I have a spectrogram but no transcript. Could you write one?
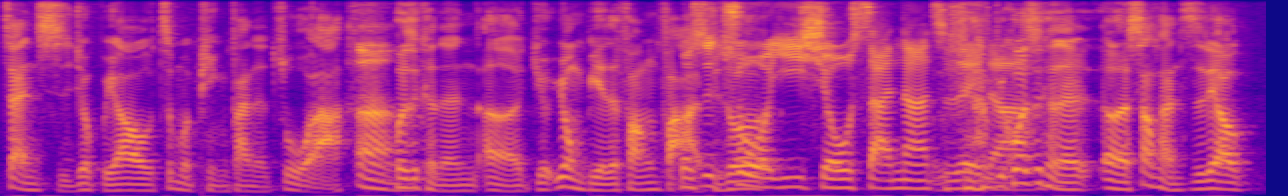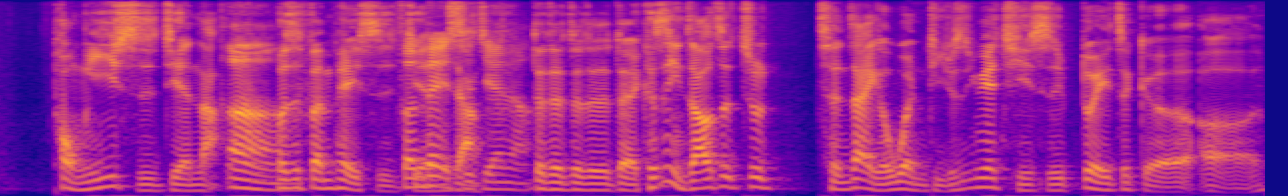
暂时就不要这么频繁的做啦，嗯，或是可能呃有用别的方法，或是做一休三啊 之类的，或是可能呃上传资料统一时间啦，嗯，或是分配时间，分配时间啊，对对对对对对。可是你知道这就存在一个问题，就是因为其实对这个呃。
